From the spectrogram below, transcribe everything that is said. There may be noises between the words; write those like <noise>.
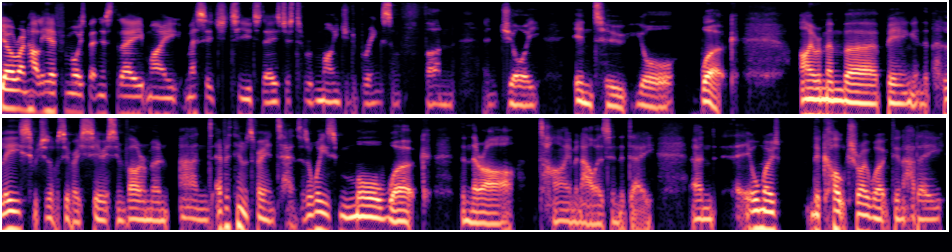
Yo, Ryan Hartley here from Always Better Than Yesterday. My message to you today is just to remind you to bring some fun and joy into your work. I remember being in the police, which is obviously a very serious environment, and everything was very intense. There's always more work than there are time and hours in the day. And it almost the culture I worked in had a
